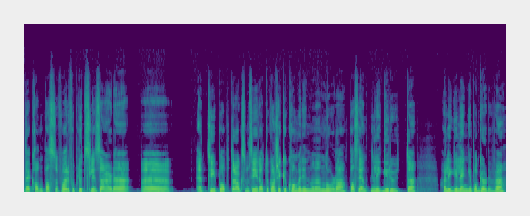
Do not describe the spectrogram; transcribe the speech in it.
det kan passe for, for plutselig så er det eh, et type oppdrag som sier at du kanskje ikke kommer inn med den nåla, pasienten ligger ute, har ligget lenge på gulvet,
